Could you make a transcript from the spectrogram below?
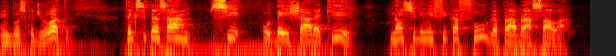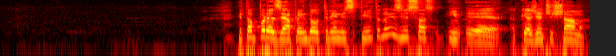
em busca de outra, tem que se pensar se o deixar aqui não significa fuga para abraçar lá. Então, por exemplo, em doutrina espírita não existe é, o que a gente chama,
